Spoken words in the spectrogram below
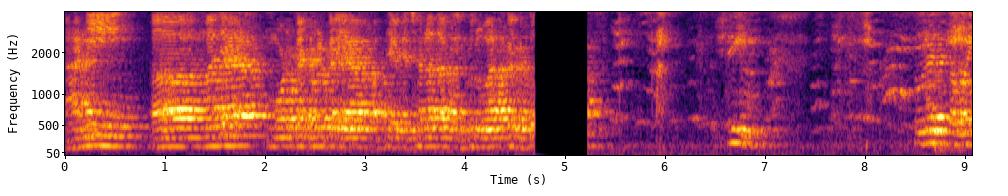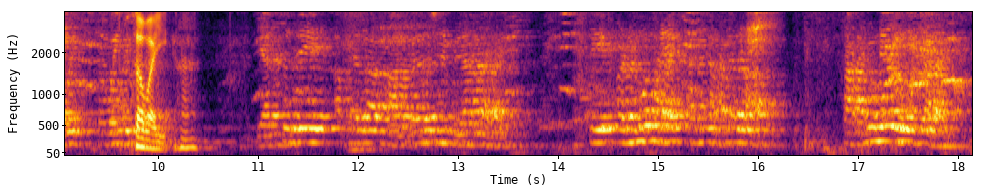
आणि माझ्या मोडक्या मोडक्या या आपल्या विचाराला मी सुरुवात करतो. श्री सुरेश सवाई सवाई. सवाई हा. यांचं जे आपल्याला मार्गदर्शन मिळालं आहे ते अनमोल आहे आणि आपल्याला साठवण्यायोग्य आहे.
